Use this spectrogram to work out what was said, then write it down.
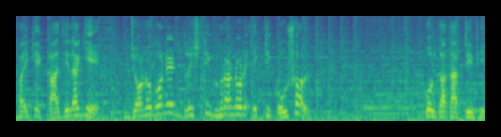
ভয়কে কাজে লাগিয়ে জনগণের দৃষ্টি ঘোরানোর একটি কৌশল? কলকাতা টিভি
